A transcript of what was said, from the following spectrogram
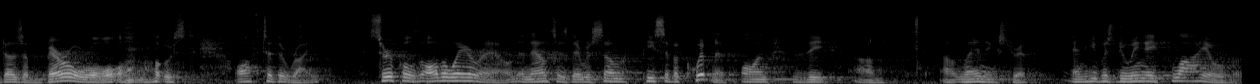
does a barrel roll almost off to the right, circles all the way around, announces there was some piece of equipment on the um, uh, landing strip, and he was doing a flyover.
